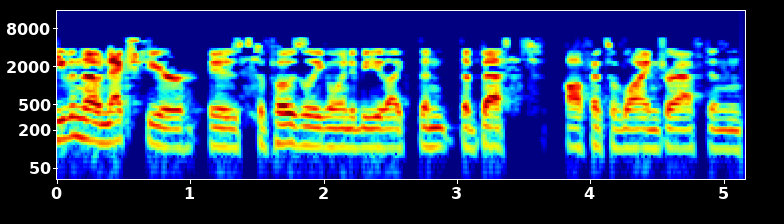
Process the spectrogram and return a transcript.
even though next year is supposedly going to be like the the best offensive line draft in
